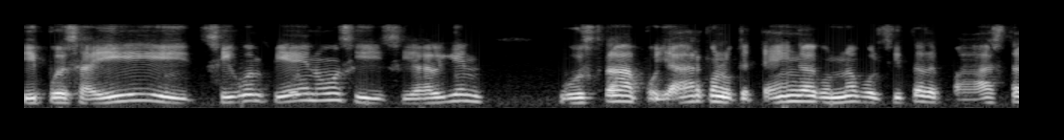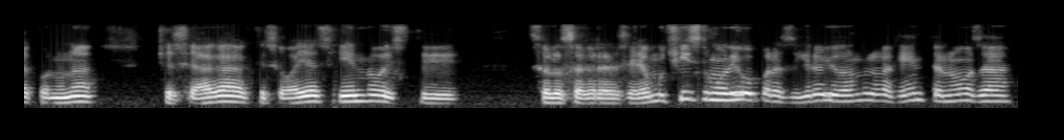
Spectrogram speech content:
y pues ahí sigo en pie, ¿no? Si, si alguien gusta apoyar con lo que tenga, con una bolsita de pasta, con una que se haga, que se vaya haciendo, este, se los agradecería muchísimo, digo, para seguir ayudando a la gente, ¿no? O sea,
